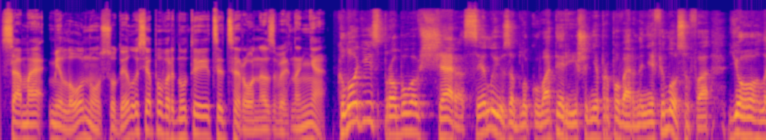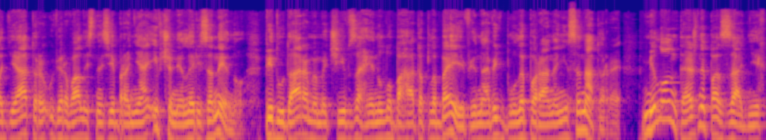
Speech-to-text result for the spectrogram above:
Саме Мілону судилося повернути Цицерона з вигнання. Клодій спробував ще раз силою заблокувати рішення про повернення філософа. Його гладіатори увірвались на зібрання і вчинили різанину. Під ударами мечів загинуло багато плебеїв і навіть були поранені сенатори. Мілон теж не пас задніх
